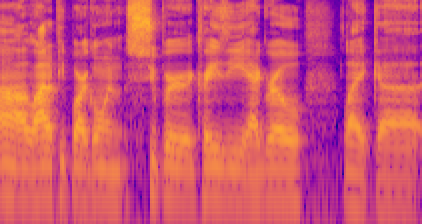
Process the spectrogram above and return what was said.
Uh, a lot of people are going super crazy aggro, like uh,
